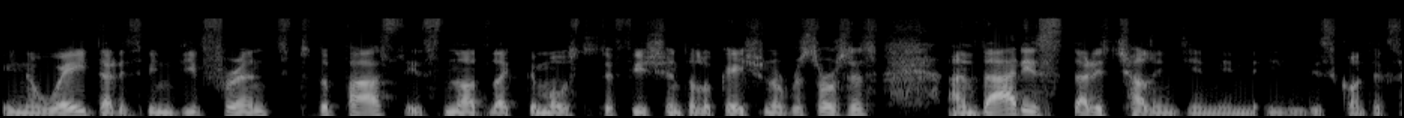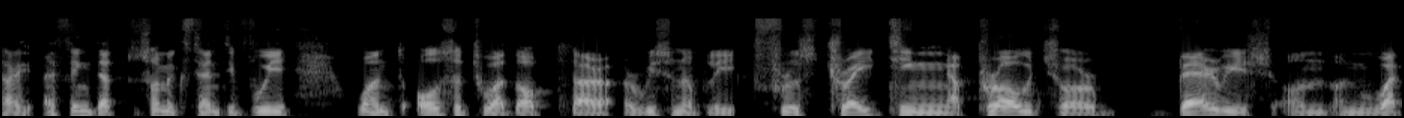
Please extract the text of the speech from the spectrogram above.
in a way that has been different to the past. It's not not like the most efficient allocation of resources, and that is that is challenging in, in this context. I, I think that to some extent, if we want also to adopt a, a reasonably frustrating approach or bearish on, on what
